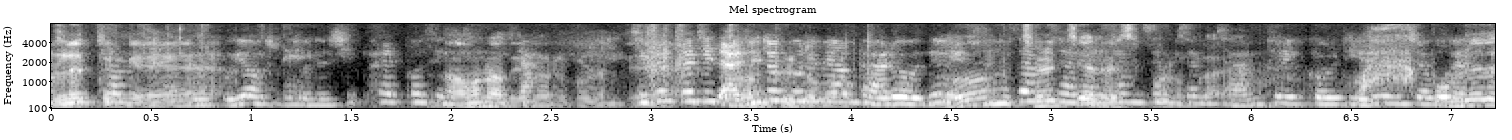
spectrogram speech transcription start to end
놀랬던 게 7.4도고요. 습도는 이 18%입니다. 노래 부르는데 지금까지 저는 부르면 그거 바로 오늘 너무 절제를 333, 해서 부른 거야. 3333 트리콜 대리운전과 뽐내서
